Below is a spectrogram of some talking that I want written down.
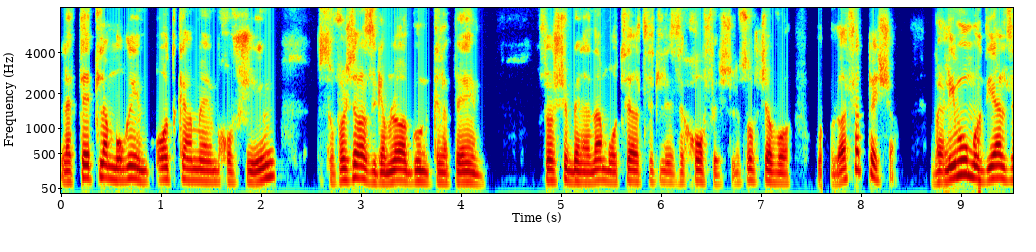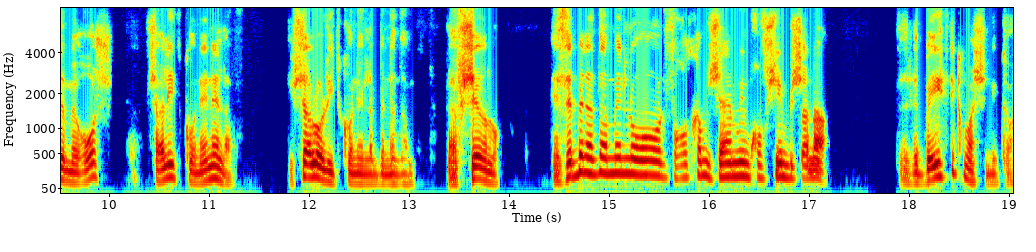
לתת למורים עוד כמה ימים חופשיים, בסופו של דבר זה גם לא הגון כלפיהם. חושב שבן אדם רוצה לצאת לאיזה חופש, לסוף שבוע, הוא לא עשה פשע, אבל אם הוא מודיע על זה מראש, אפשר להתכונן אליו. אפשר לא להתכונן לבן אדם, לאפשר לו. איזה בן אדם אין לו לפחות חמישה ימים חופשיים בשנה? זה בייסיק מה שנקרא.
